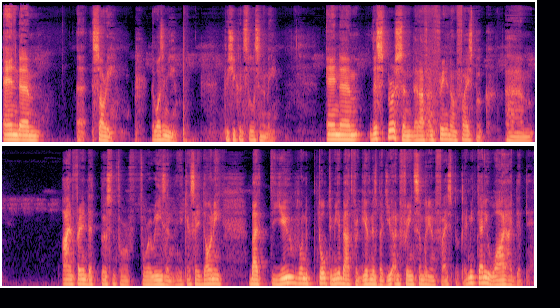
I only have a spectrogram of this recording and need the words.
And um, uh, sorry, it wasn't you, because you can still listen to me. And um, this person that I've unfriended on Facebook, um, I unfriended that person for, for a reason. And you can say, Danie, but you want to talk to me about forgiveness, but you unfriend somebody on Facebook. Let me tell you why I did that.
